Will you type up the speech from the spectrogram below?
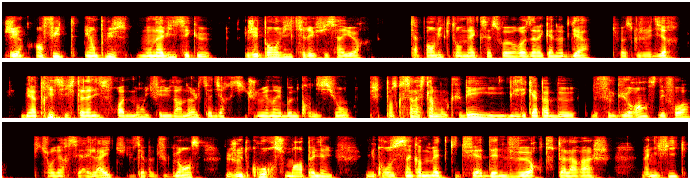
j'ai en fuite. Et en plus, mon avis, c'est que j'ai pas envie qu'il réussisse ailleurs. T'as pas envie que ton ex soit heureuse avec un autre gars. Tu vois ce que je veux dire? Mais après, si je t'analyse froidement, il fait du Darnold, c'est-à-dire que si tu le mets dans les bonnes conditions, je pense que ça reste un bon QB. Il, est capable de, fulgurance des fois. Si tu regardes ses highlights, il est capable de fulgurance. Le jeu de course, je me rappelle une course de 50 mètres qui te fait à Denver, tout à l'arrache, magnifique.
